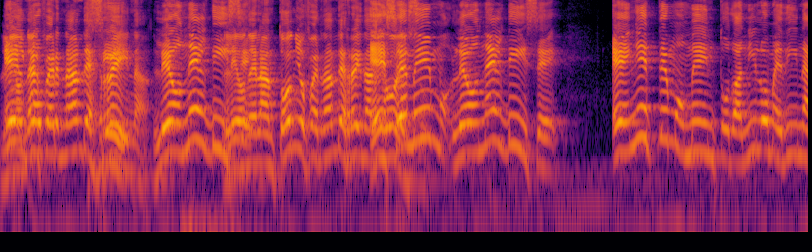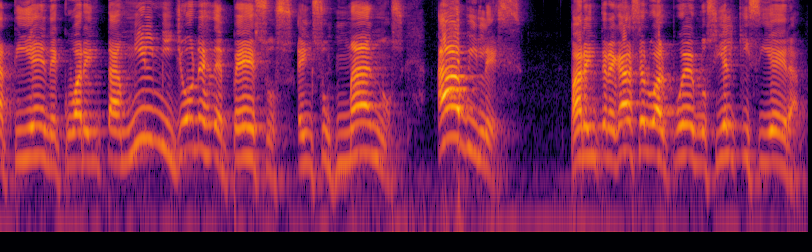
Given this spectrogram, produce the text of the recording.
el Leonel Fernández Sí, Reina. Leonel dice. Leonel Antonio Fernández Reina dijo Ese eso. mismo, Leonel dice, en este momento Danilo Medina tiene 40 mil millones de pesos en sus manos, hábiles para entregárselo al pueblo si él quisiera,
